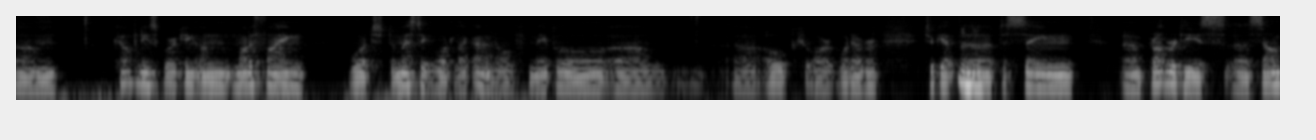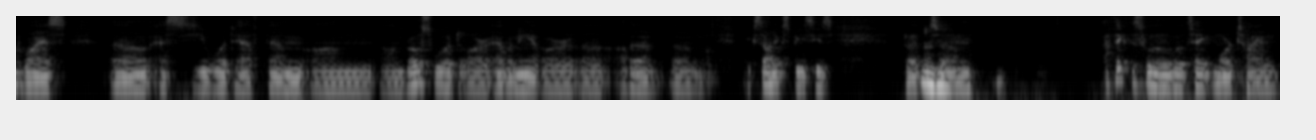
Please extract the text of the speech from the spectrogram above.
um, companies working on modifying wood, domestic wood, like I don't know, maple, um, oak, or whatever, to get the mm-hmm. the same uh, properties uh, sound wise. Uh, as you would have them on on rosewood or ebony or uh, other um, exotic species, but mm-hmm. um, I think this will, will take more time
